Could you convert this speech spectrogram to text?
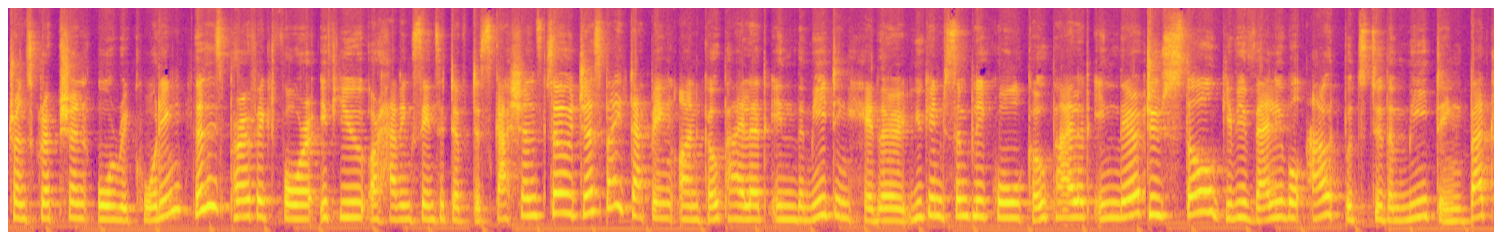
transcription or recording. This is perfect for if you are having sensitive discussions. So just by tapping on Copilot in the meeting header, you can simply call Copilot in there to still give you valuable outputs to the meeting, but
